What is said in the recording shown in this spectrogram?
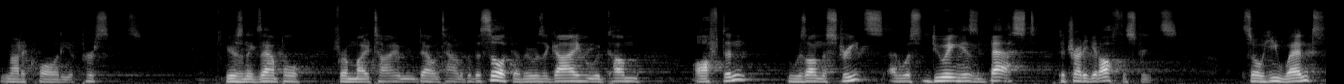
not equality of persons. Here's an example from my time downtown at the Basilica. There was a guy who would come often, who was on the streets and was doing his best to try to get off the streets. So he went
